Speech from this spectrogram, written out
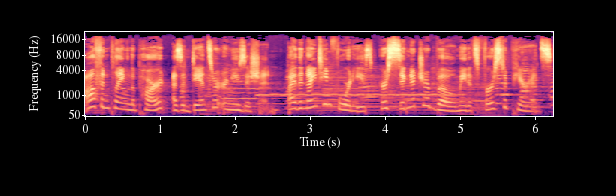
often playing the part as a dancer or musician. By the 1940s, her signature bow made its first appearance,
